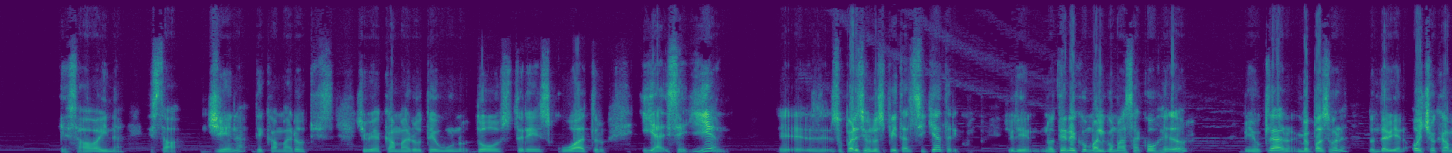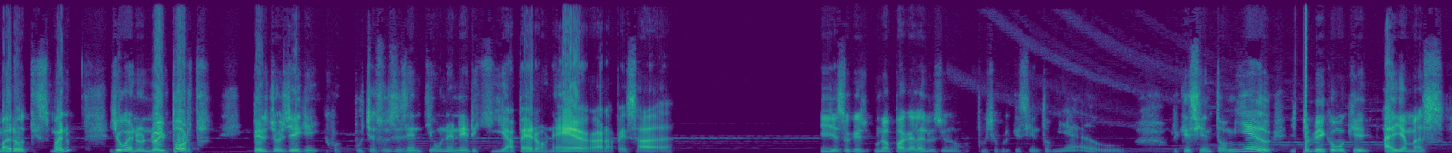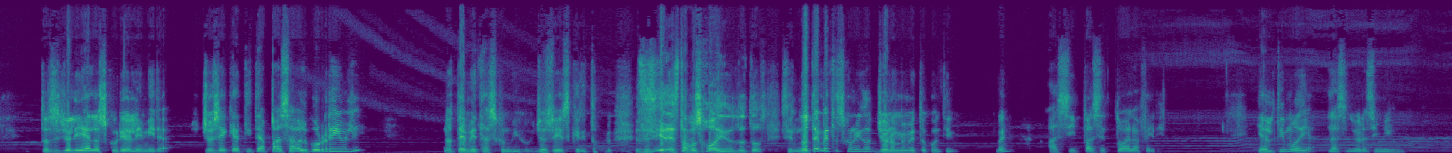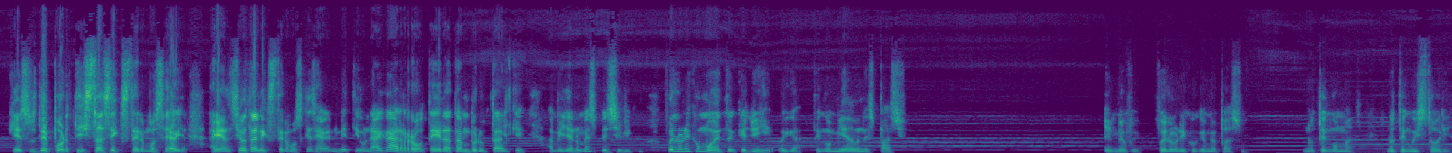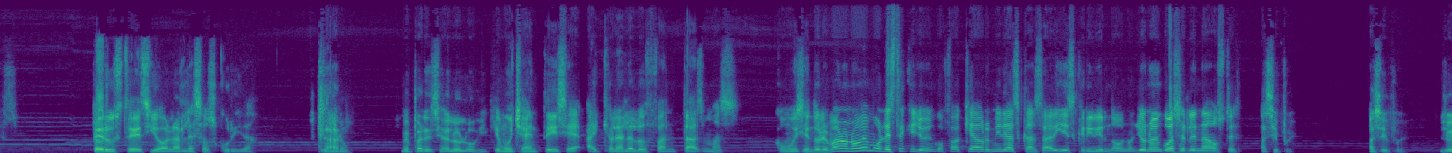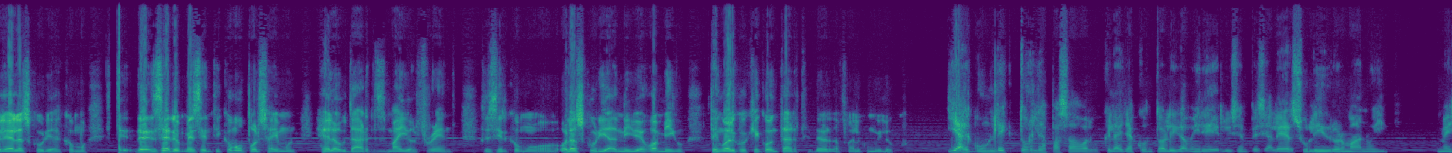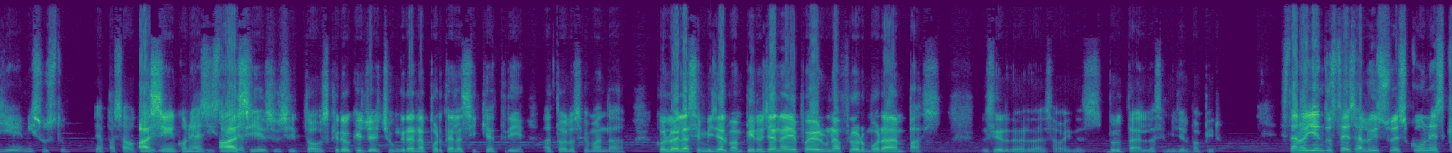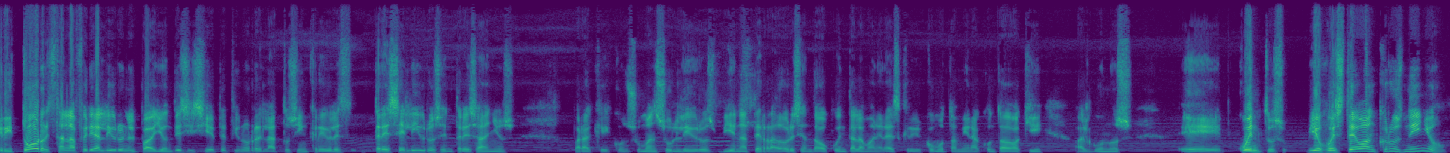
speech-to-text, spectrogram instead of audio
Esa vaina estaba llena de camarotes. Yo veía camarote 1, 2, 3, 4 y seguían. Eh, eso parecía un hospital psiquiátrico. Yo le dije, ¿no tiene como algo más acogedor? Me dijo, claro. Me pasó una donde habían ocho camarotes. Bueno, yo, bueno, no importa. Pero yo llegué y, pucha, eso se sentía una energía, pero negra, pesada. Y eso que uno apaga la luz y uno, pucha, porque siento miedo, porque siento miedo. Y yo vi como que, ay, más. Entonces yo le dije a le dije, mira, yo sé que a ti te ha pasado algo horrible, no te metas conmigo, yo soy escritor. Es decir, estamos jodidos los dos. Si no te metas conmigo, yo no me meto contigo. Bueno, así pasé toda la feria. Y al último día, la señora sí me dijo, que esos deportistas extremos se habían, habían sido tan extremos que se habían metido una garrotera tan brutal que a mí ya no me especifico. Fue el único momento en que yo dije, oiga, tengo miedo a un espacio. Y me fui. Fue lo único que me pasó. No tengo más, no tengo historias. Pero usted decidió hablarle a esa oscuridad. Claro, me parecía lo lógico. Que mucha gente dice, hay que hablarle a los fantasmas, como diciéndole, hermano, no me moleste que yo vengo aquí a dormir, a descansar y escribir. No, no, yo no vengo a hacerle nada a usted. Así fue, así fue. Yo leía la oscuridad como, en serio, me sentí como Paul Simon, Hello darkness, my old friend. Es decir, como, hola oscuridad, mi viejo amigo, tengo algo que contarte. De verdad, fue algo muy loco. ¿Y algún lector le ha pasado algo que le haya contado? Le diga, mire, Luis, empecé a leer su libro, hermano, y me llevé mi susto. ¿Le ha pasado que ah, lleguen con esas ah, historias? Ah, sí, eso sí, todos. Creo que yo he hecho un gran aporte a la psiquiatría, a todos los que he mandado. Con lo de la semilla del vampiro ya nadie puede ver una flor morada en paz. Es decir, de verdad, esa vaina es brutal, la semilla del vampiro. Están oyendo ustedes a Luis Suescún, escritor, está en la Feria del Libro en el pabellón 17, tiene unos relatos increíbles, 13 libros en tres años para que consuman sus libros bien aterradores. Se han dado cuenta de la manera de escribir, como también ha contado aquí algunos eh, cuentos. Viejo Esteban Cruz, niño.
